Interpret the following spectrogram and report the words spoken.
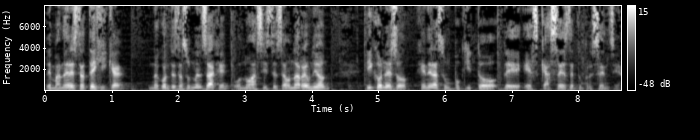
de manera estratégica, no contestas un mensaje o no asistes a una reunión y con eso generas un poquito de escasez de tu presencia.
